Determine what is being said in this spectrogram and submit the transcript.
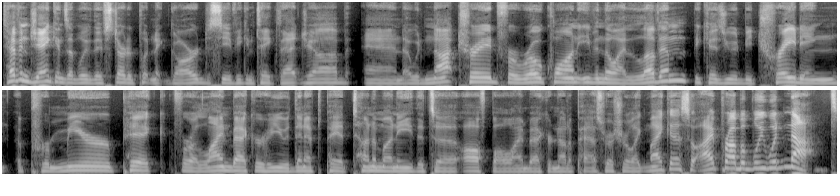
Teven Jenkins, I believe they've started putting at guard to see if he can take that job. And I would not trade for Roquan, even though I love him, because you would be trading a premier pick for a linebacker who you would then have to pay a ton of money that's a off-ball linebacker, not a pass rusher like Micah. So I probably would not.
